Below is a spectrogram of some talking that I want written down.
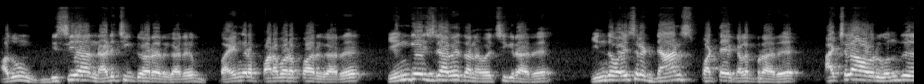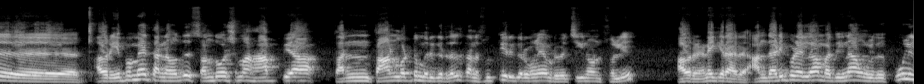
அதுவும் பிஸியாக நடிச்சுக்கிட்டு வேற இருக்காரு. பயங்கர பரபரப்பாக இருக்காரு. எங்கேஜாகவே தன்னை வச்சுக்கிறாரு. இந்த வயசில் டான்ஸ் பட்டையை கிளப்புறாரு. ஆக்சுவலாக அவருக்கு வந்து அவர் எப்பவுமே தன்னை வந்து சந்தோஷமாக ஹாப்பியாக தன் தான் மட்டும் இருக்கிறதுல தன்னை சுற்றி இருக்கிறவங்களையும் அப்படி வச்சுக்கணும்னு சொல்லி அவர் நினைக்கிறாரு. அந்த அடிப்படையில் தான் பார்த்தீங்கன்னா உங்களுக்கு கூலி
